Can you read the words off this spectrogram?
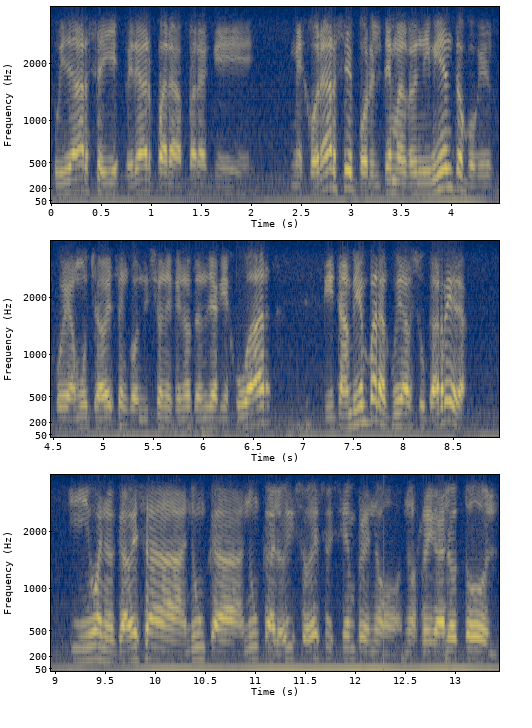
cuidarse y esperar para, para que mejorarse por el tema del rendimiento, porque juega muchas veces en condiciones que no tendría que jugar, y también para cuidar su carrera. Y bueno, el cabeza nunca, nunca lo hizo eso y siempre nos regaló todo el,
